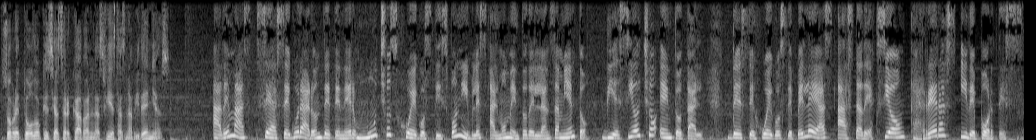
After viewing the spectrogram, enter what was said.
sobre todo que se acercaban las fiestas navideñas. Además, se aseguraron de tener muchos juegos disponibles al momento del lanzamiento, 18 en total, desde juegos de peleas hasta de acción, carreras y deportes.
